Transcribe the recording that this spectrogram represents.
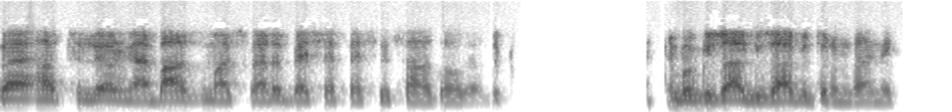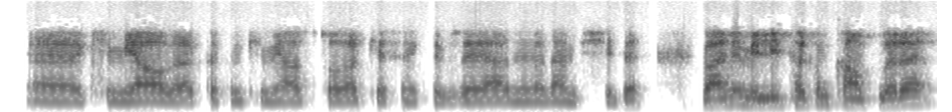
Ve hatırlıyorum yani bazı maçlarda 5 Efesli sahada oluyorduk. Bu güzel güzel bir durumda hani e, kimya olarak, takım kimyası olarak kesinlikle bize yardım eden bir şeydi. Ve hani milli takım kampları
